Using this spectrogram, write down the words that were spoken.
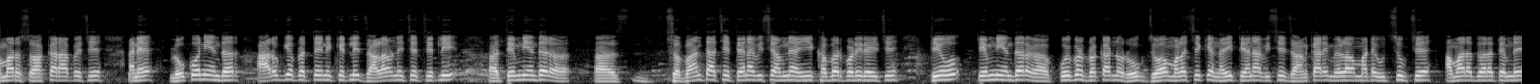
અમારો સહકાર આપે છે અને લોકોની અંદર આરોગ્ય પ્રત્યેની કેટલી જાળવણી છે, જેટલી તેમની અંદર સભાનતા છે તેના વિશે અમને અહીં ખબર પડી રહી છે. તેઓ તેમની અંદર કોઈપણ પ્રકારનો રોગ જોવા મળે છે કે નહીં તેના વિશે જાણકારી મેળવવા માટે ઉત્સુક છે. અમારા દ્વારા તેમને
